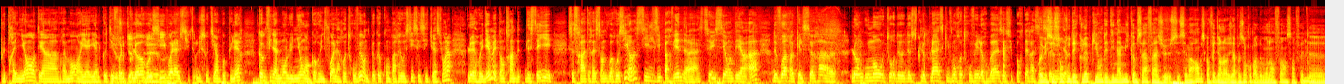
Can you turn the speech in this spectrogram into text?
plus prégnante et un, vraiment il y, a, il y, a, le côté folklore aussi, voilà le, soutien populaire. Comme finalement l'Union encore une fois l'a retrouvé, on ne peut que comparer aussi ces situations-là. Le REDM est en train d'essayer. Ce sera intéressant de voir aussi hein, s'ils y parviennent à se hisser en D1A, de voir quel sera l'engouement autour de, de ce club-là. Est-ce qu'ils vont retrouver leur base supporter oui, mais ce sont tous des clubs qui ont des dynamiques comme ça. Enfin, c'est marrant parce qu'en fait, j'ai l'impression qu'on parle de mon enfance, en fait. Euh,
